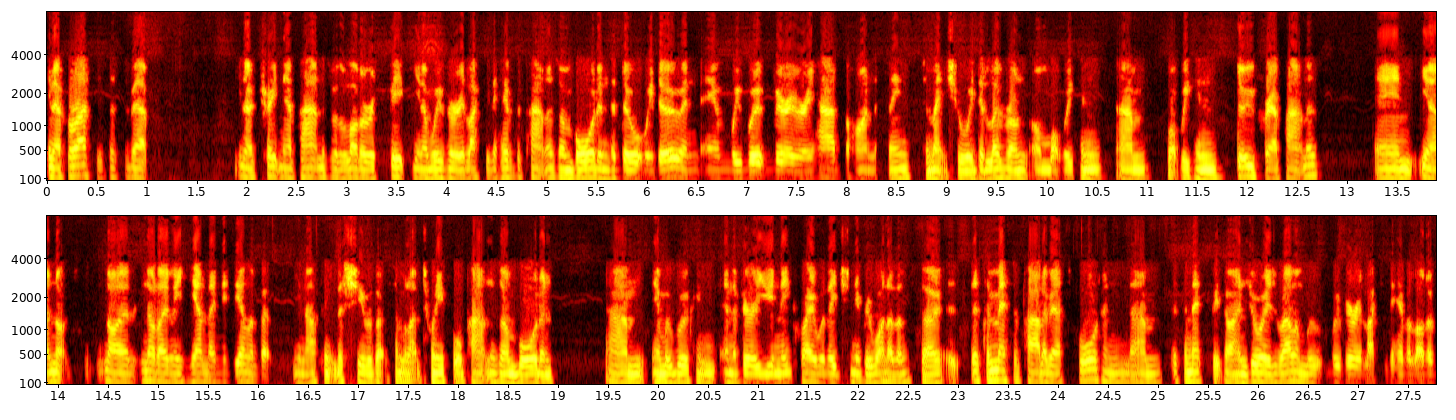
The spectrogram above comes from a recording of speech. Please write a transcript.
you know, for us, it's just about you know treating our partners with a lot of respect. You know, we're very lucky to have the partners on board and to do what we do, and, and we work very very hard behind the scenes to make sure we deliver on, on what we can um, what we can do for our partners. And you know, not not not only Hyundai New Zealand, but you know, I think this year we've got something like 24 partners on board, and um, and we're working in a very unique way with each and every one of them. So it's, a massive part of our sport, and um, it's an aspect I enjoy as well. And we're, we're, very lucky to have a lot of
